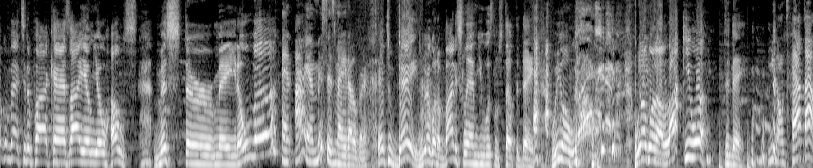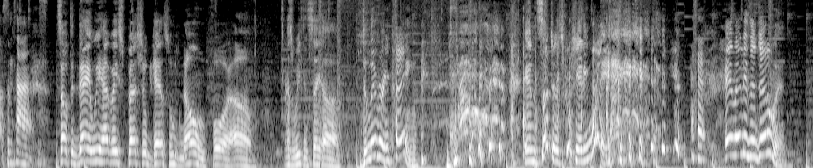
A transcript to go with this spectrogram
back to the podcast. I am your host, Mr. Made Over. And I am Mrs. Made Over. And today we are gonna body slam you with some stuff today. we gonna we are gonna lock you up today. You gonna tap out sometimes. So today we have a special guest who's known for um as we can say uh delivering pain. in such an excruciating way. And ladies and gentlemen,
